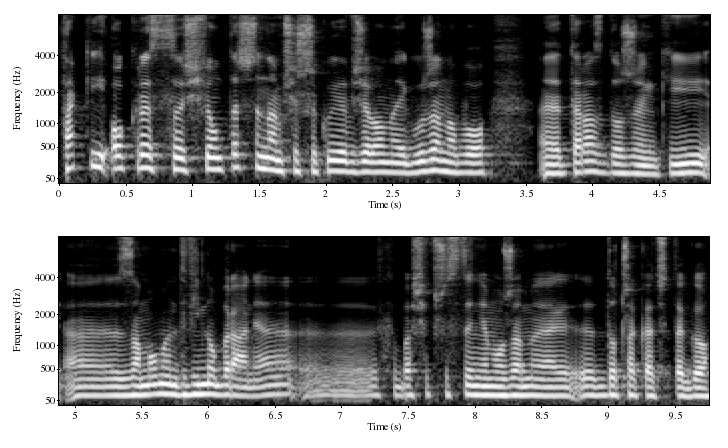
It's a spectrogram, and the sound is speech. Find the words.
Taki okres świąteczny nam się szykuje w Zielonej Górze, no bo e, teraz dożynki, e, za moment winobranie. E, Chyba się wszyscy nie możemy doczekać tego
